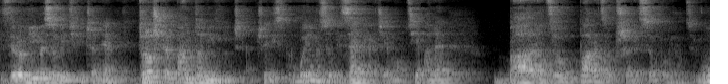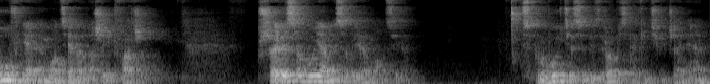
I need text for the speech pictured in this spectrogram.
zrobimy sobie ćwiczenie troszkę pantomimiczne, czyli spróbujemy sobie zagrać emocje, ale bardzo, bardzo przerysowujące. Głównie emocje na naszej twarzy. Przerysowujemy sobie emocje. Spróbujcie sobie zrobić takie ćwiczenie,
